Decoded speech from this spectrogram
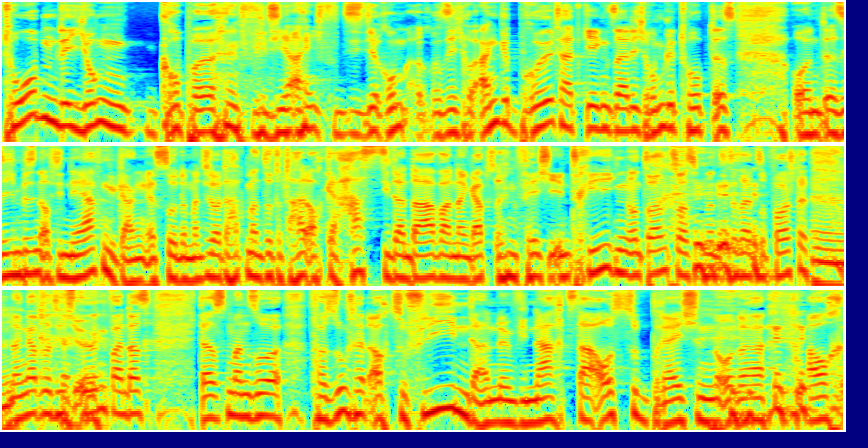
tobende jungen Gruppe, irgendwie, die eigentlich sich, rum, sich angebrüllt hat, gegenseitig rumgetobt ist und äh, sich ein bisschen auf die Nerven gegangen ist. So, manche Leute hat man so total auch gehasst, die dann da waren. Dann gab es irgendwelche Intrigen und sonst was, wie man sich das halt so vorstellt. Und dann gab es natürlich irgendwann das, dass man so versucht hat, auch zu fliehen, dann irgendwie nachts da auszubrechen oder auch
